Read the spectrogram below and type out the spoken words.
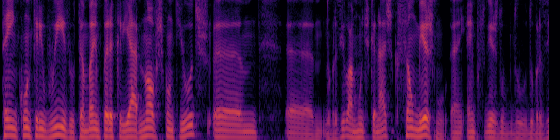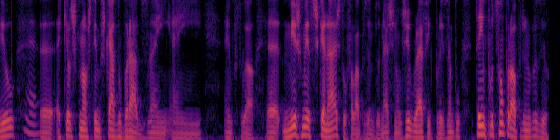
têm contribuído também para criar novos conteúdos. Uh, no Brasil há muitos canais que são mesmo em, em português do, do, do Brasil, é. uh, aqueles que nós temos cá dobrados em, em, em Portugal. Uh, mesmo esses canais, estou a falar, por exemplo, do National Geographic, por exemplo, têm produção própria no Brasil.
